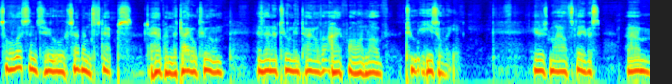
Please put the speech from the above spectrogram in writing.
So we'll listen to Seven Steps to Heaven, the title tune, and then a tune entitled I Fall in Love Too Easily. Here's Miles Davis. Um,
